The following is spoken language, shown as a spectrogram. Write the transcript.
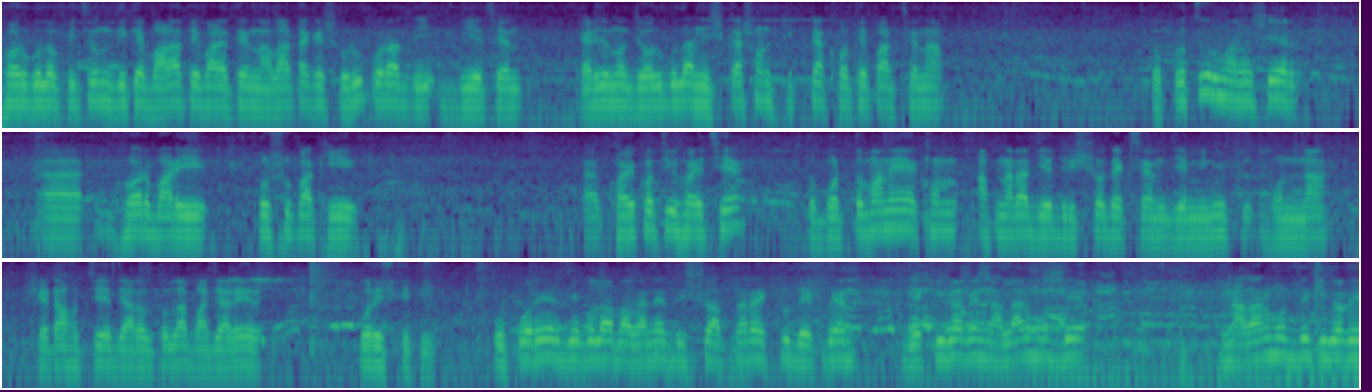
ঘরগুলো পিছন দিকে বাড়াতে বাড়াতে নালাটাকে শুরু করা দিয়েছেন। এর জন্য জলগুলা নিষ্কাশন ঠিকঠাক হতে পারছে না। তো প্রচুর মানুষের ঘর বাড়ি, পশু পাখি ক্ষয়ক্ষতি হয়েছে। তো বর্তমানে এখন আপনারা যে দৃশ্য দেখছেন, যে মিনি বন্যা, সেটা হচ্ছে জারলতলা বাজারের পরিস্থিতি। উপরের যেগুলা বাগানের দৃশ্য আপনারা একটু দেখবেন, যে কীভাবে নালার মধ্যে নালার মধ্যে কীভাবে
